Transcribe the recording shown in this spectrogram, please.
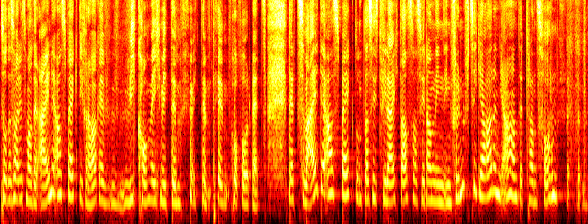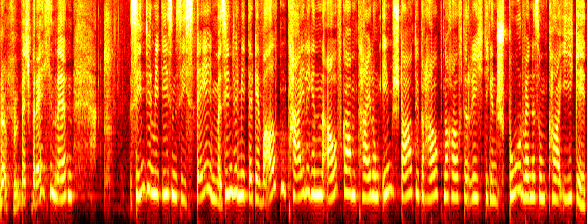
So, das war jetzt mal der eine Aspekt, die Frage, wie komme ich mit dem, mit dem Tempo vorwärts. Der zweite Aspekt, und das ist vielleicht das, was wir dann in, in 50 Jahren ja an der Transform besprechen werden, sind wir mit diesem System, sind wir mit der gewaltenteiligen Aufgabenteilung im Staat überhaupt noch auf der richtigen Spur, wenn es um KI geht?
